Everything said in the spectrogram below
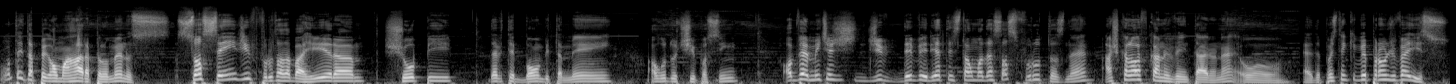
Vamos tentar pegar uma rara, pelo menos. Só Sand, fruta da barreira, chopp. Deve ter bomb também. Algo do tipo assim. Obviamente a gente deveria testar uma dessas frutas, né? Acho que ela vai ficar no inventário, né? Ou... É, depois tem que ver pra onde vai isso.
